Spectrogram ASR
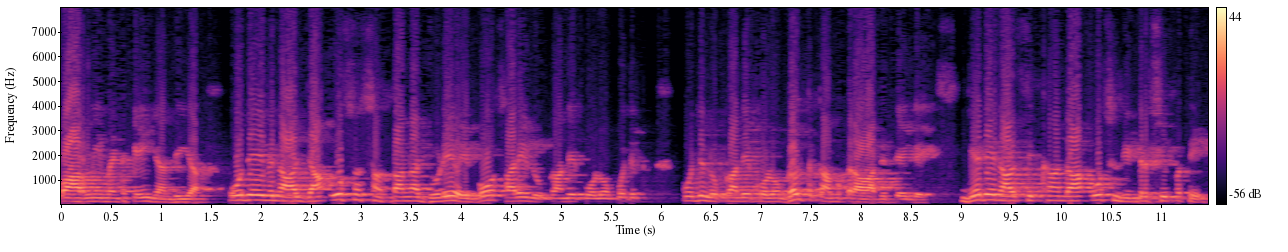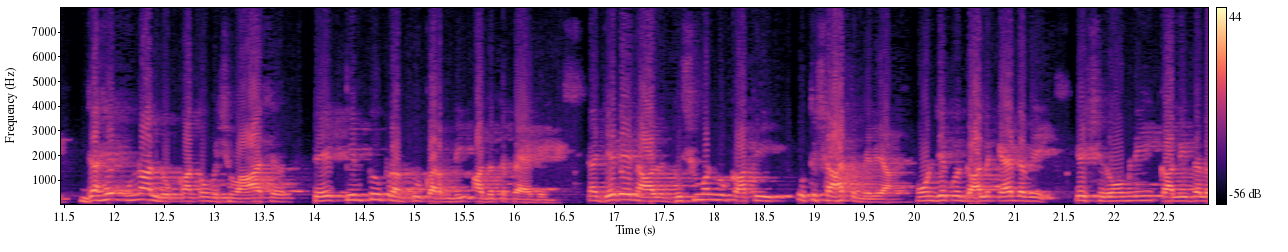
ਪਾਰਲੀਮੈਂਟ ਕਹੀ ਜਾਂਦੀ ਆ, ਉਹਦੇ ਨਾਲ ਜਾਂ ਉਸ ਸੰਸਥਾ ਨਾਲ ਜੁੜੇ ਹੋਏ ਬਹੁਤ ਸਾਰੇ ਲੋਕਾਂ ਦੇ ਕੋਲੋਂ ਕੁਝ ਕੁਝ ਲੋਕਾਂ ਦੇ ਕੋਲੋਂ ਗਲਤ ਕੰਮ ਕਰਵਾ ਦਿੱਤੇ ਗਏ, ਜਿਹਦੇ ਨਾਲ ਸਿੱਖਾਂ ਦਾ ਉਸ ਲੀਡਰਸ਼ਿਪ ਤੇ ਜਹੇ ਉਹਨਾਂ ਲੋਕਾਂ ਤੋਂ ਵਿਸ਼ਵਾਸ ਤੇ ਕਿੰਤੂ ਪਰੰਤੂ ਕਰਨ ਦੀ ਆਦਤ ਪੈ ਗਈ। ਤਾਂ ਜਿਹਦੇ ਨਾਲ ਦੁਸ਼ਮਣ ਨੂੰ ਕਾਫੀ ਉਤਸ਼ਾਹਤ ਮਿਲਿਆ। ਹੁਣ ਜੇ ਕੋਈ ਗੱਲ ਕਹਿ ਦਵੇ ਕਿ ਸ਼੍ਰੋਮਣੀ ਅਕਾਲੀ ਦਲ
